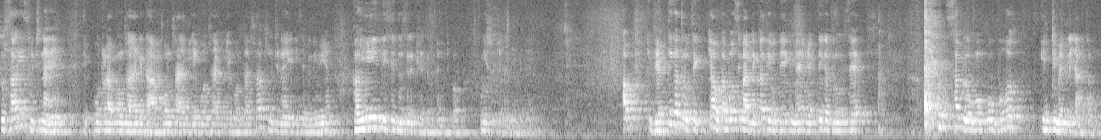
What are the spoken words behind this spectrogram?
तो सारी सूचनाएँ, एक पोटड़ा कौन सा है कि ढाक कौन सा है कि ये कौन सा है कि ये कौन सा है, सब सूचनाएँ इन्हीं से मिली हुई हैं। कहीं किसी दूसरे क्षेत्र से मुझको कोई सूचना नहीं मिली। है अब व्यक्तिगत रूप से क्या होता है? बहुत सी बार दिक्कत ही होती है कि मैं व्यक्तिगत रूप से सब लोगों को बहुत इंटीमेटली जानता हूँ।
